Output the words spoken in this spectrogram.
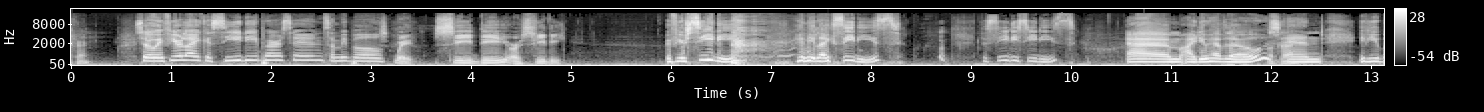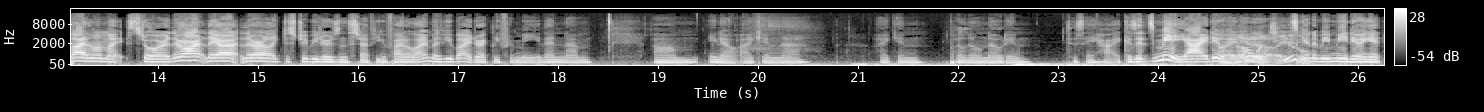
Okay. So if you're like a CD person, some people, Wait, CD or CD? if you're CD and you like CDs, the CD CDs, um, I do have those. Okay. And if you buy them on my store, there are they are there are like distributors and stuff you can find online. But if you buy it directly from me, then um, um, you know I can uh, I can put a little note in to say hi because it's me. I do I it. know, It'll- it's going to be me doing it.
